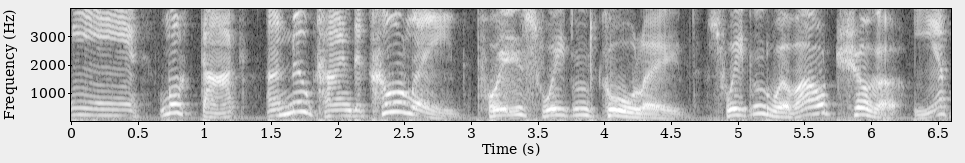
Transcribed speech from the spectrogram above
Eh, look, Doc, a new kind of Kool-Aid. Pre-sweetened Kool-Aid. Sweetened without sugar. Yep,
